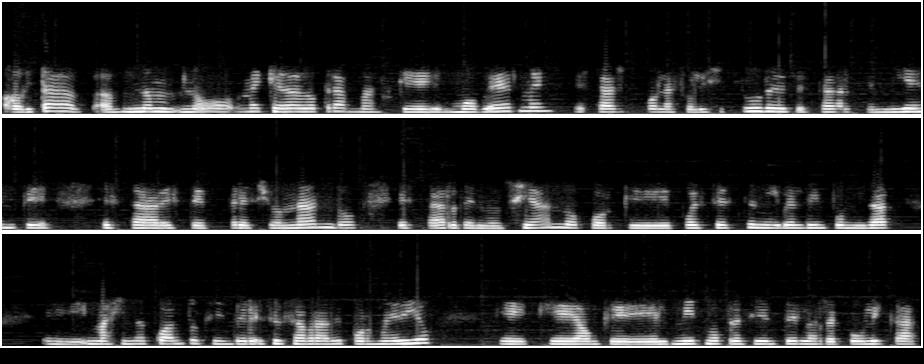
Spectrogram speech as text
Ahorita a mí no, no me queda otra más que moverme, estar con las solicitudes, estar al pendiente, estar este presionando, estar denunciando, porque pues este nivel de impunidad, eh, imagina cuántos intereses habrá de por medio, que, que aunque el mismo presidente de la República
